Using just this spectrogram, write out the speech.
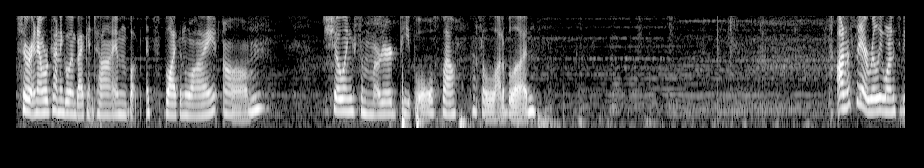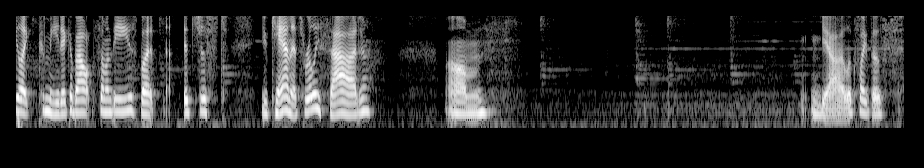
So right now we're kind of going back in time, but it's black and white. Um showing some murdered people. Wow, that's a lot of blood. Honestly, I really wanted to be like comedic about some of these, but it's just you can. It's really sad. Um Yeah, it looks like this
